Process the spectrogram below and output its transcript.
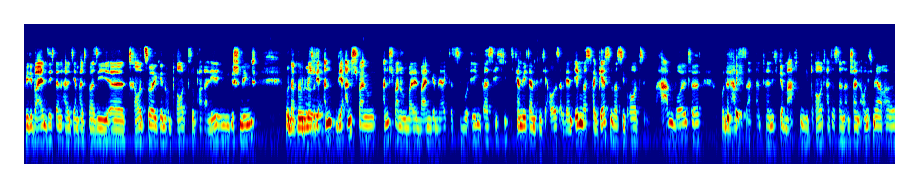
wie die beiden sich dann halt, die haben halt quasi äh, Trauzeugin und Braut so parallel irgendwie geschminkt. Und habe nur so die, An die Anspannung, Anspannung bei den beiden gemerkt, dass sie wohl irgendwas, ich, ich kann mich damit nicht aus, aber die haben irgendwas vergessen, was die Braut haben wollte. Und dann haben sie es einfach nicht gemacht. Und die Braut hat es dann anscheinend auch nicht mehr äh,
